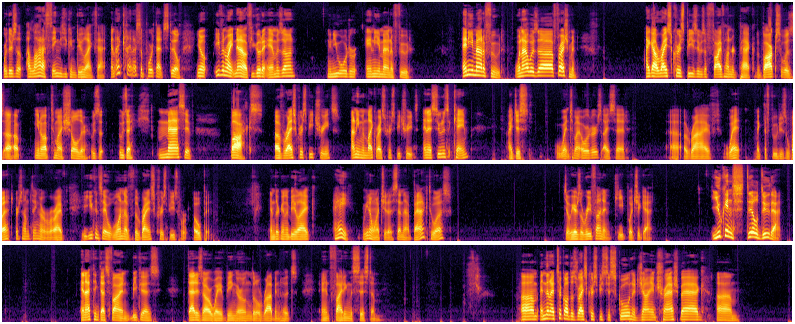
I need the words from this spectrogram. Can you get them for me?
or there's a, a lot of things you can do like that. And I kind of support that still. You know, even right now, if you go to Amazon and you order any amount of food, any amount of food, when I was a freshman, I got Rice Krispies. It was a 500 pack. The box was uh you know up to my shoulder. It was a it was a massive box of Rice Krispie treats. I don't even like Rice Krispie treats. And as soon as it came, I just went to my orders. I said, uh, arrived wet, like the food is wet or something, or arrived. You can say one of the Rice Krispies were open. And they're going to be like, hey, we don't want you to send that back to us. So here's a refund and keep what you got. You can still do that. And I think that's fine because that is our way of being our own little Robin Hoods and fighting the system. Um, and then I took all those Rice Krispies to school in a giant trash bag. Um,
